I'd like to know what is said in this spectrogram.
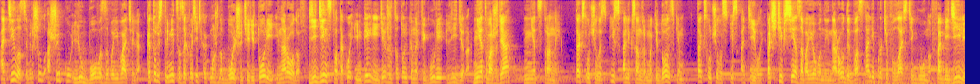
Аттила совершил ошибку любого завоевателя, который стремится захватить как можно больше территорий и народов. Единство такой такой империи держится только на фигуре лидера. Нет вождя, нет страны. Так случилось и с Александром Македонским, так случилось и с Атилой. Почти все завоеванные народы восстали против власти гунов, победили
